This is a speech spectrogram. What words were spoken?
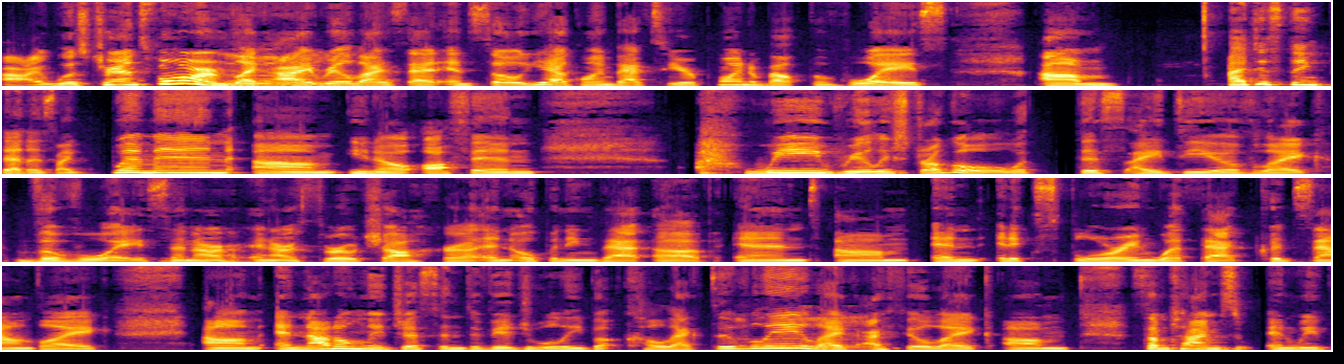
I was transformed. Like I Mm. realized that, and so yeah, going back to your point about the voice, um, I just think that as like women, um, you know, often we really struggle with this idea of like the voice and our and our throat chakra and opening that up and um and, and exploring what that could sound like um and not only just individually but collectively like Mhm. i feel like um sometimes and we've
